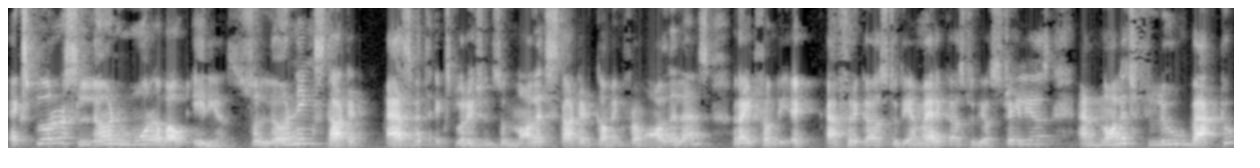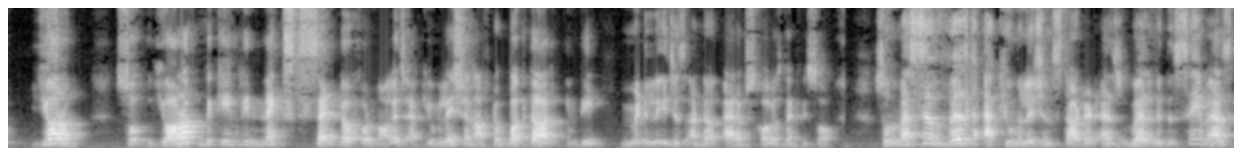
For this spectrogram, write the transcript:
explorers learned more about areas. So learning started as with exploration. So knowledge started coming from all the lands right from the africas to the americas to the australias and knowledge flew back to europe so Europe became the next center for knowledge accumulation after Baghdad in the Middle Ages under Arab scholars that we saw. So massive wealth accumulation started as well with the same as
